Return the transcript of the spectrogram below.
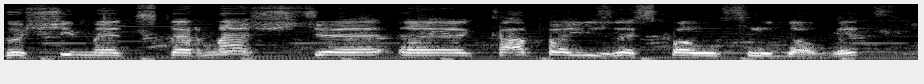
gościmy 14 e, kapel i zespołów ludowych.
